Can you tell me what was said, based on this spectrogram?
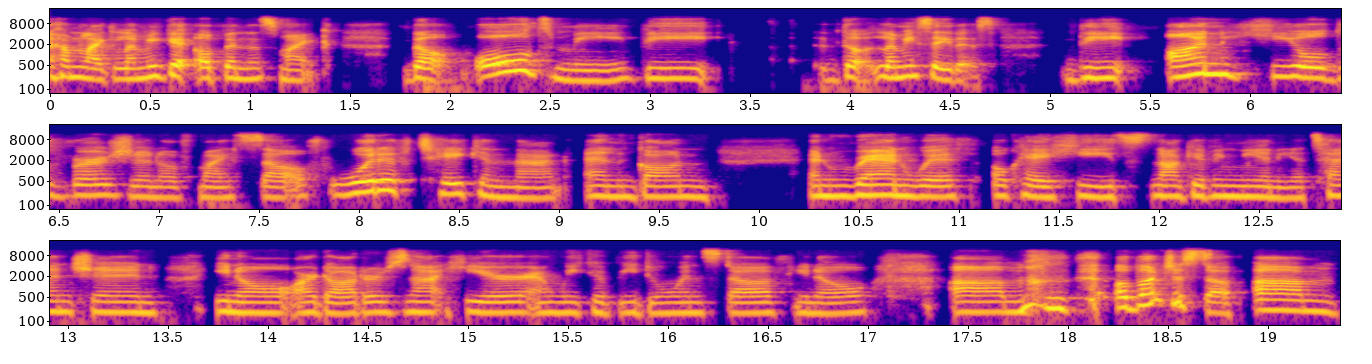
I'm like, let me get up in this mic. The old me, the, the let me say this. the unhealed version of myself would have taken that and gone and ran with okay he's not giving me any attention you know our daughter's not here and we could be doing stuff you know um a bunch of stuff um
